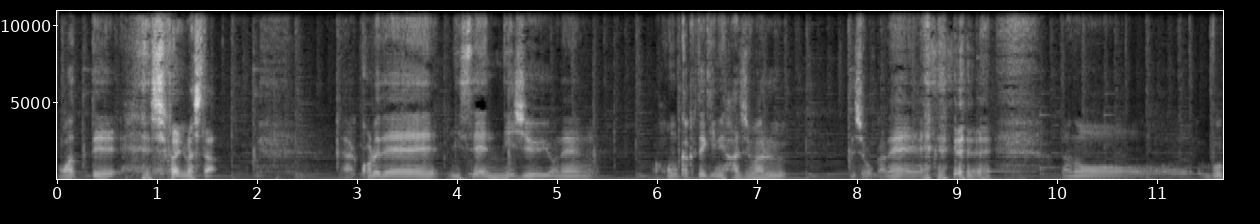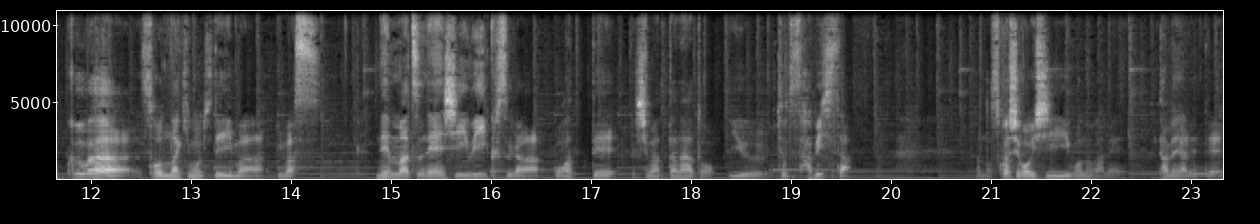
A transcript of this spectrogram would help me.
終わってしまいました。これで2024年本格的に始まるでしょうかね。あのー僕はそんな気持ちで今います。年末年始ウィークスが終わってしまったなというちょっと寂しさ。あの少し美味しいものがね食べられて、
